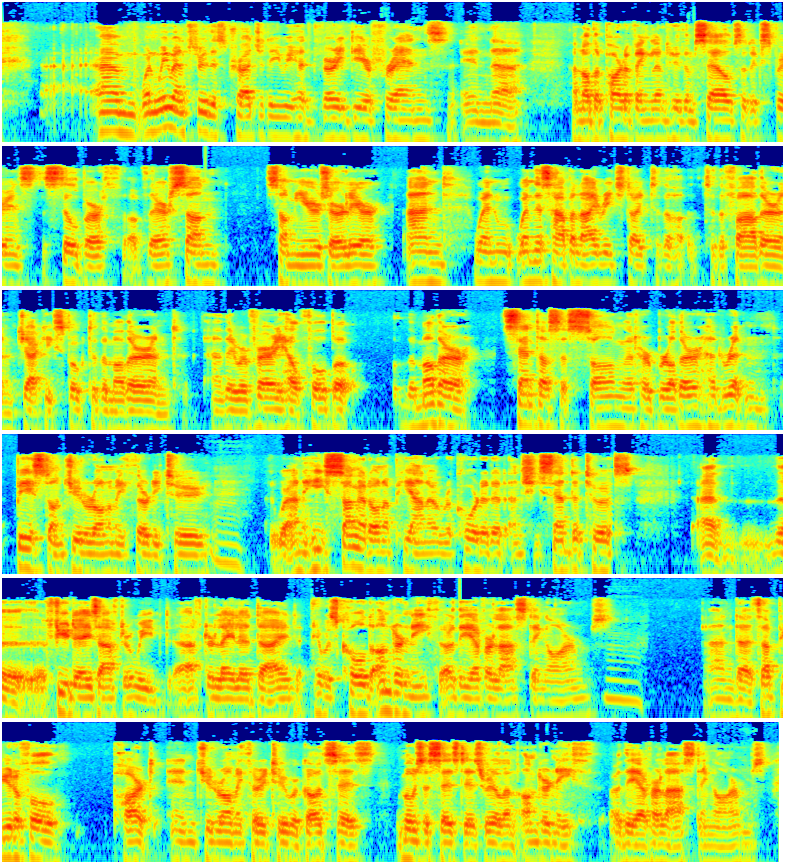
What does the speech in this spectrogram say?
um, when we went through this tragedy, we had very dear friends in uh, another part of England who themselves had experienced the stillbirth of their son some years earlier. And when when this happened, I reached out to the to the father, and Jackie spoke to the mother, and uh, they were very helpful. But the mother sent us a song that her brother had written based on Deuteronomy 32. Mm. And he sung it on a piano, recorded it, and she sent it to us. Uh, the a few days after we after Leila died, it was called "Underneath Are the Everlasting Arms," mm. and uh, it's that beautiful part in Deuteronomy 32 where God says, Moses says to Israel, "And underneath are the everlasting arms,"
